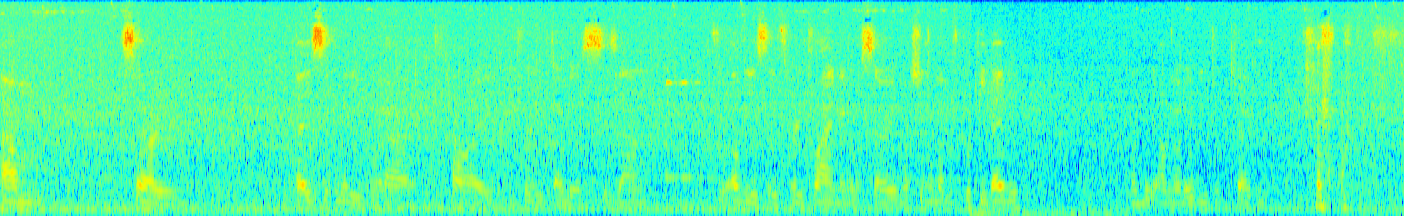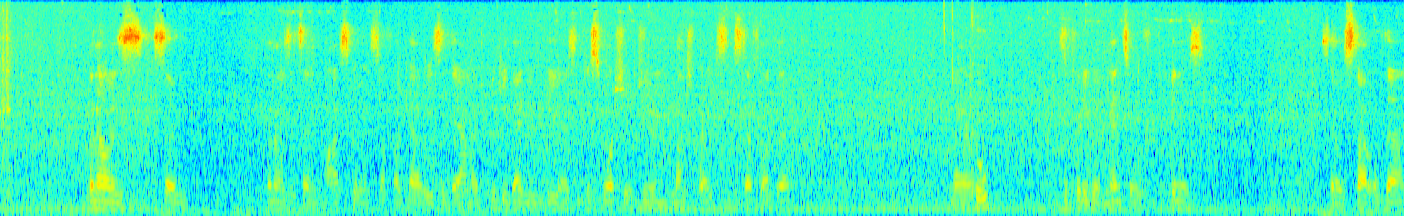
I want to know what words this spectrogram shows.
Um, so, basically what I, how I improved, I guess, is, um, through- obviously through playing and also watching a lot of Cookie Baby. And I'm not even joking. when I was, so, when I was attending high school and stuff like that, we used to download Cookie Baby videos and just watch it during lunch breaks and stuff like that. Uh, Cool. It's a pretty good mentor for beginners. So I'd start with that.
